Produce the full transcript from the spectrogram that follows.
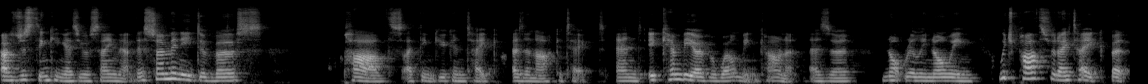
I was just thinking as you were saying that there's so many diverse paths I think you can take as an architect. And it can be overwhelming, can't it? As a not really knowing which path should I take. But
